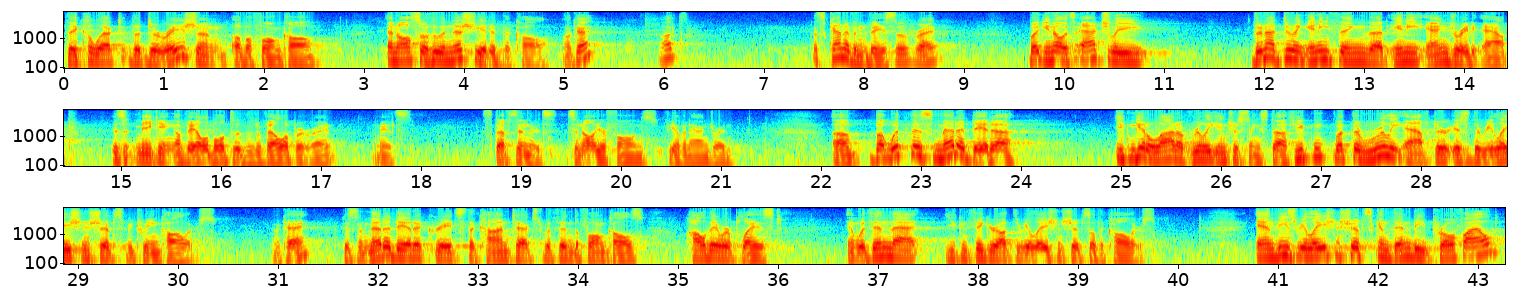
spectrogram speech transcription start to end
They collect the duration of a phone call and also who initiated the call. Okay? Well, that's it's kind of invasive, right? But you know, it's actually, they're not doing anything that any Android app isn't making available to the developer, right? I mean, it's, stuff's in there, it's, it's in all your phones if you have an Android. Um, but with this metadata, you can get a lot of really interesting stuff. You can, what they're really after is the relationships between callers, okay? Because the metadata creates the context within the phone calls, how they were placed, and within that, you can figure out the relationships of the callers. And these relationships can then be profiled.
